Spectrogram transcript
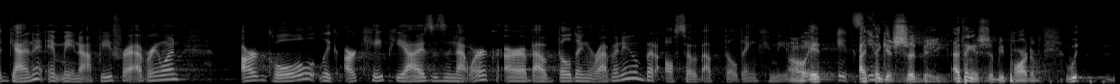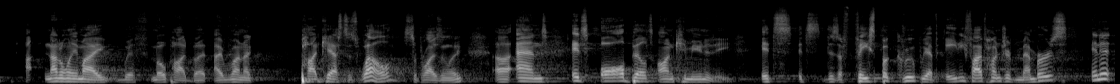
Again, it may not be for everyone, our goal, like our KPIs as a network, are about building revenue, but also about building community. Oh, it, It's I think it should be. I think it should be part of. We, uh, not only am I with mowPod, but I run a podcast as well, surprisingly, uh, and it's all built on community. It's, it's, there's a Facebook group, we have 8,500 members in it,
